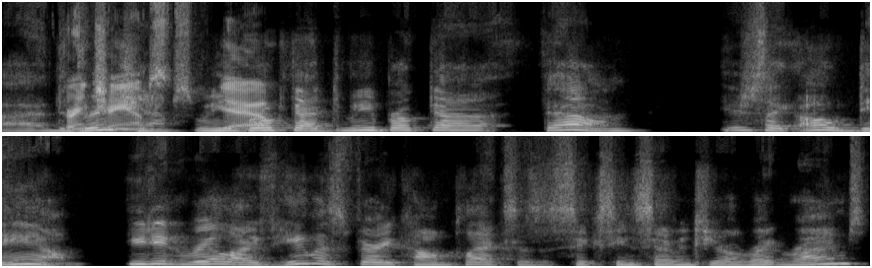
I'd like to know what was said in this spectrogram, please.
uh, the Drink Drink, Champs, Champs. when he yeah. broke that when he broke that down, you're just like, oh damn, you didn't realize he was very complex as a 16, 17 year old writing rhymes.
